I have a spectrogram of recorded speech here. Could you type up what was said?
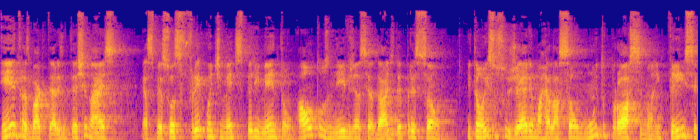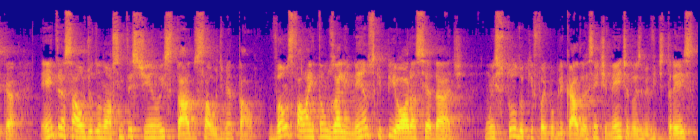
entre as bactérias intestinais, as pessoas frequentemente experimentam altos níveis de ansiedade e depressão. Então, isso sugere uma relação muito próxima, intrínseca, entre a saúde do nosso intestino e o estado de saúde mental. Vamos falar então dos alimentos que pioram a ansiedade. Um estudo que foi publicado recentemente, em 2023,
